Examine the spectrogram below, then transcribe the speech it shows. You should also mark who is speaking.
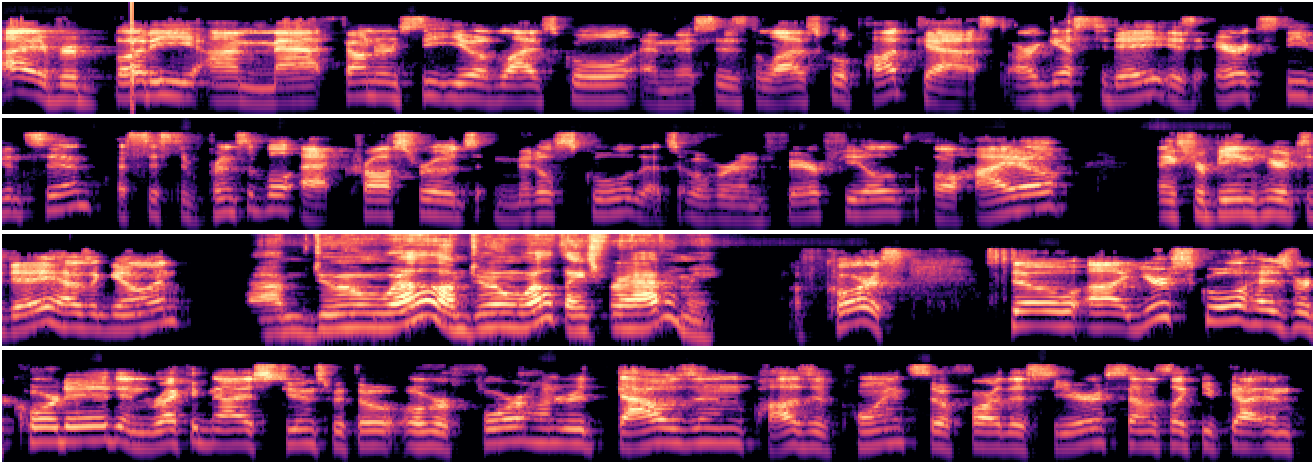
Speaker 1: Hi, everybody. I'm Matt, founder and CEO of Live School, and this is the Live School podcast. Our guest today is Eric Stephenson, assistant principal at Crossroads Middle School, that's over in Fairfield, Ohio. Thanks for being here today. How's it going?
Speaker 2: I'm doing well. I'm doing well. Thanks for having me.
Speaker 1: Of course. So, uh, your school has recorded and recognized students with o- over 400,000 positive points so far this year. Sounds like you've gotten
